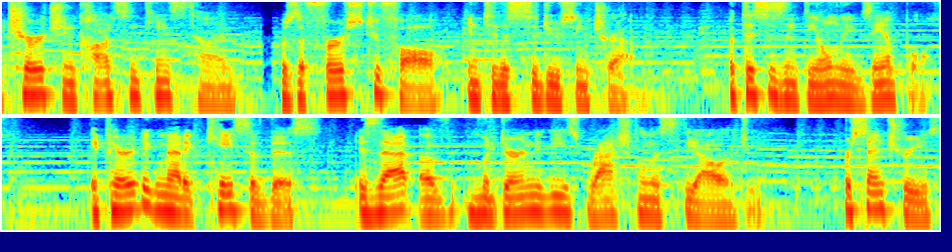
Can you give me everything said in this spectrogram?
church in Constantine's time was the first to fall into this seducing trap. But this isn't the only example. A paradigmatic case of this is that of modernity's rationalist theology. For centuries,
